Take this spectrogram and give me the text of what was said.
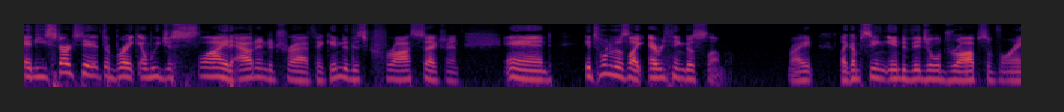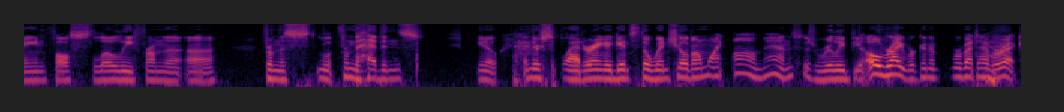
And he starts to hit the brake and we just slide out into traffic into this cross section. And it's one of those like everything goes slow mo, right? Like I'm seeing individual drops of rain fall slowly from the uh from the from the heavens you know, and they're splattering against the windshield. I'm like, oh man, this is really. Be- oh right, we're gonna we're about to have a wreck.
